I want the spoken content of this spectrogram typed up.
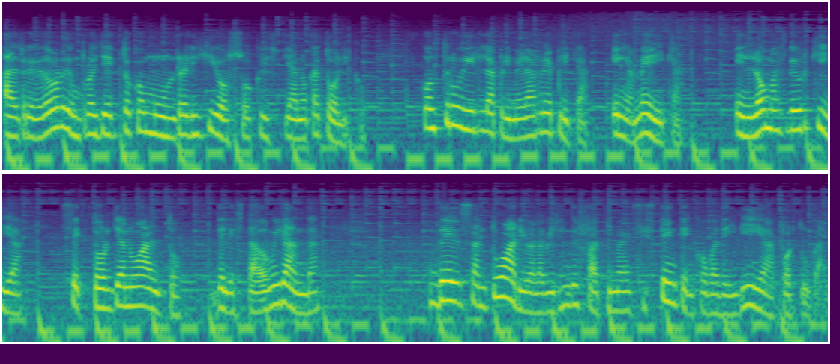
alrededor de un proyecto común religioso cristiano católico, construir la primera réplica en América, en Lomas de Urquía, sector llano alto del estado Miranda, del santuario a la Virgen de Fátima existente en Covadeiría, Portugal.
